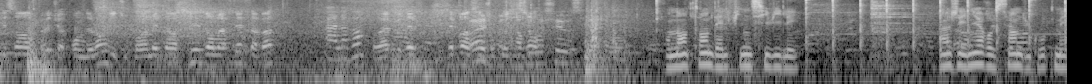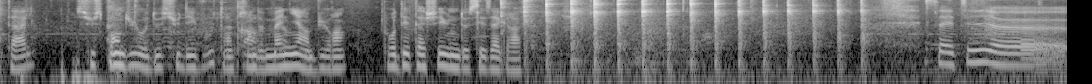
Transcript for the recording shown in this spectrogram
descends un peu, tu vas prendre de l'angle et tu pourras mettre un pied dans la fenêtre là-bas. Ah, là-bas Ouais, peut-être. Je sais pas, Ouais, c'est je une peux te proposition. rapprocher aussi. attends. On entend Delphine Civilé, ingénieure au sein du groupe Métal, suspendue au-dessus des voûtes en train de manier un burin pour détacher une de ses agrafes. Ça a été euh,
